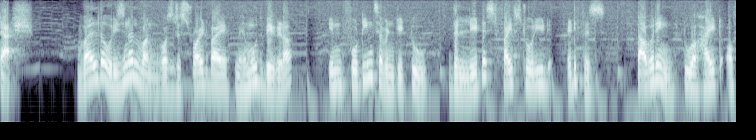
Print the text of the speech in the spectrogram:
Dash. While the original one was destroyed by Mahmud Begda in 1472, the latest five storied edifice, towering to a height of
